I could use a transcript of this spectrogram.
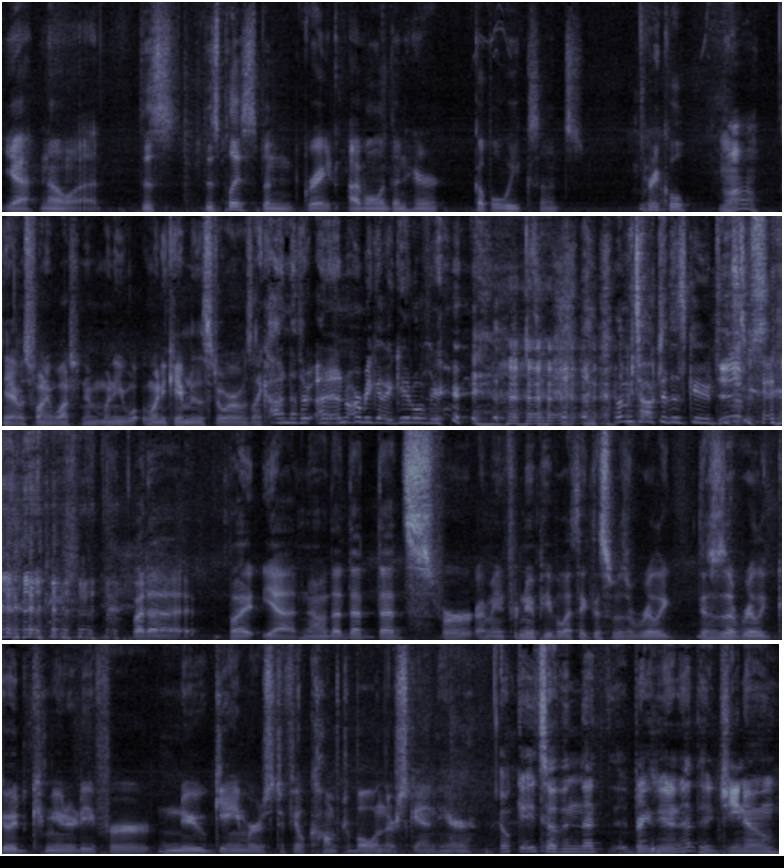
Yeah, no, uh, this this place has been great. I've only been here a couple weeks, and it's pretty cool. Wow. yeah it was funny watching him when he when he came to the store I was like oh, another an army guy get over here let me talk to this dude but uh but yeah no that that that's for I mean for new people I think this was a really this is a really good community for new gamers to feel comfortable in their skin here Okay, so then that brings me to another thing. Gino,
